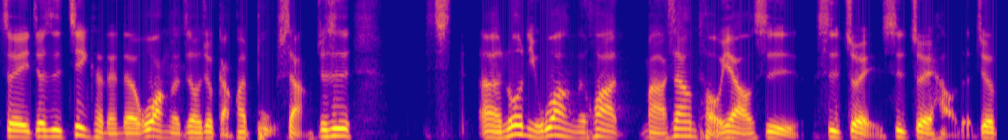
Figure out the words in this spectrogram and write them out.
所以就是尽可能的忘了之后就赶快补上，就是。呃，如果你忘的话，马上投药是是最是最好的。就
